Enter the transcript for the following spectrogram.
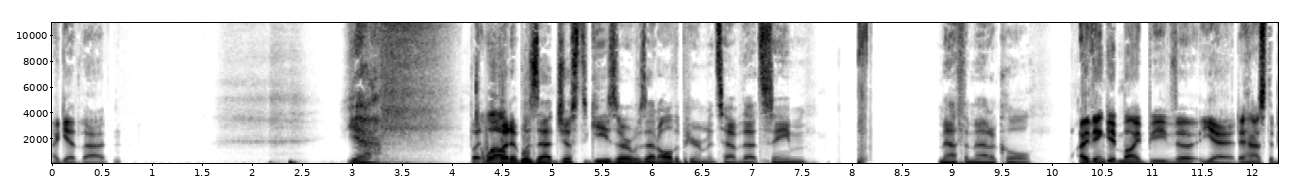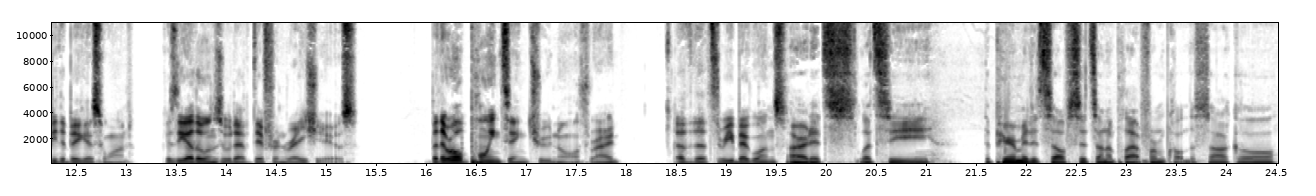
I get that. Yeah, But Well- but it was that just Giza or was that all the pyramids have that same mathematical I think it might be the yeah. It has to be the biggest one because the other ones would have different ratios. But they're all pointing true north, right? Of the three big ones. All right, it's let's see. The pyramid itself sits on a platform called the socle.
